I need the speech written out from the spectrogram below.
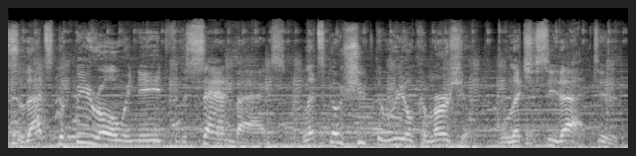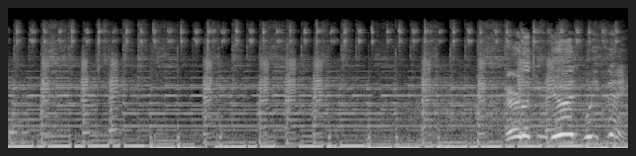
So that's the B-roll we need for the sandbags. Let's go shoot the real commercial. We'll let you see that too. Hair looking good? What do you think?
